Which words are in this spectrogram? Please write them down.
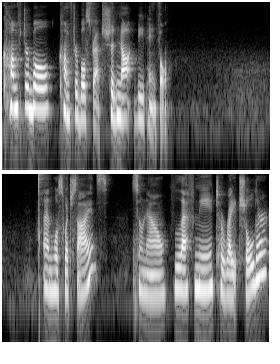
comfortable, comfortable stretch should not be painful. And we'll switch sides. So now left knee to right shoulder.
